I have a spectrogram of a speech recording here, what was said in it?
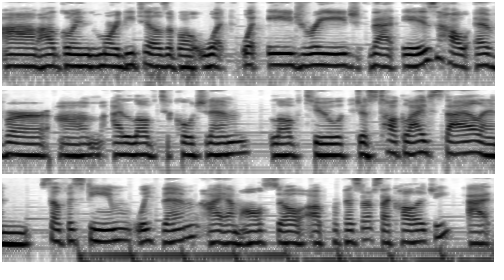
Um, I'll go in more details about what what age range that is. However, um, I love to coach them love to just talk lifestyle and self esteem with them. I am also a professor of psychology at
